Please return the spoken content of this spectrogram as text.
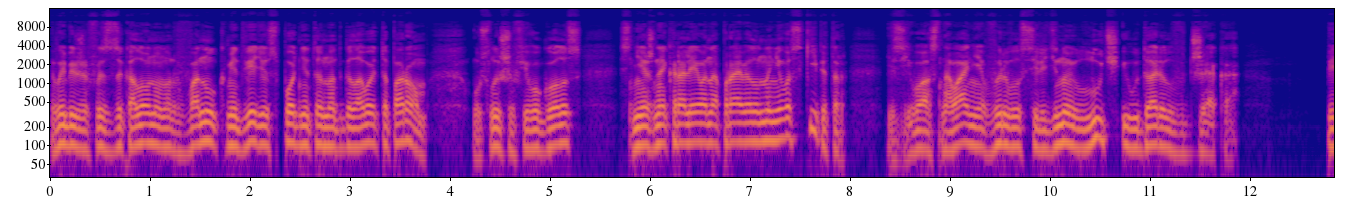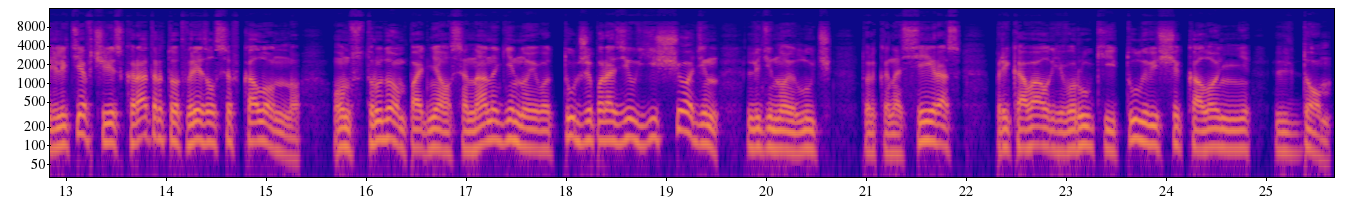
Выбежав из-за колонны, он рванул к медведю с поднятым над головой топором. Услышав его голос, снежная королева направила на него скипетр. Из его основания вырвался ледяной луч и ударил в Джека. Перелетев через кратер, тот врезался в колонну. Он с трудом поднялся на ноги, но его тут же поразил еще один ледяной луч, только на сей раз приковал его руки и туловище к колонне льдом.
